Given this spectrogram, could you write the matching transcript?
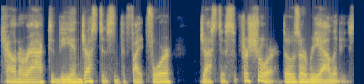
counteract the injustice and to fight for justice. For sure, those are realities.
